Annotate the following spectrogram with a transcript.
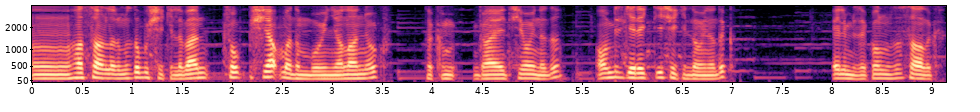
Ee, hasarlarımız da bu şekilde. Ben çok bir şey yapmadım bu oyun, yalan yok. Takım gayet iyi oynadı. Ama biz gerektiği şekilde oynadık. Elimize kolumuza sağlık.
